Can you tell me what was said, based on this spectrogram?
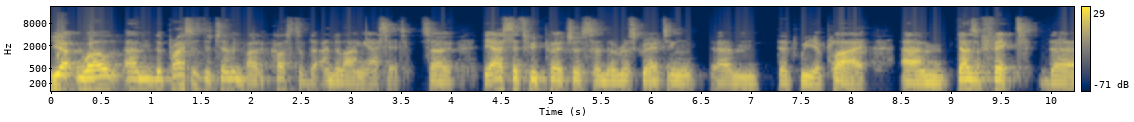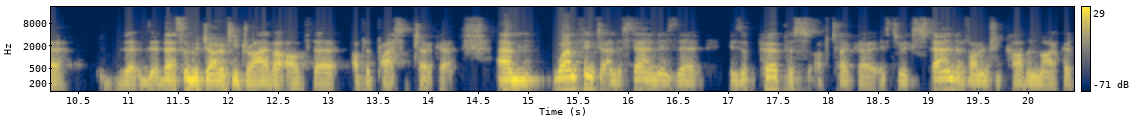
Yeah, well, um, the price is determined by the cost of the underlying asset. So the assets we purchase and the risk rating um, that we apply um, does affect the, the, the, that's the majority driver of the of the price of Toco. Um, one thing to understand is that is the purpose of Toco is to expand the voluntary carbon market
